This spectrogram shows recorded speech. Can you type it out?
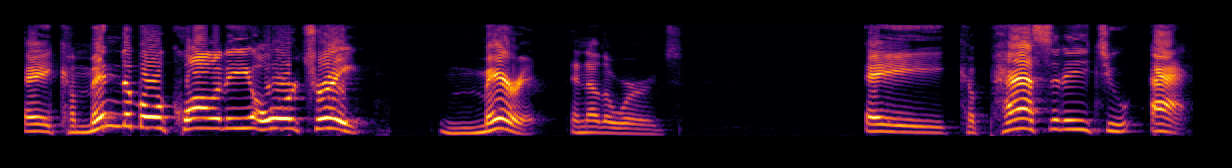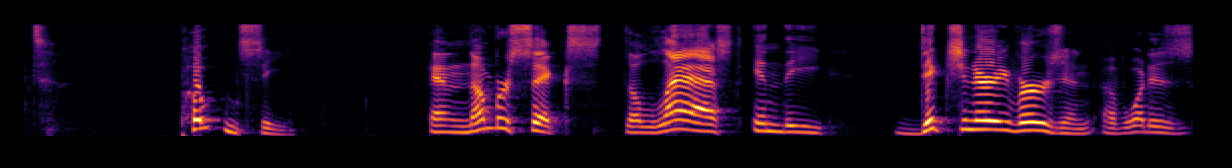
A commendable quality or trait, merit, in other words. A capacity to act, potency. And number six, the last in the dictionary version of what is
